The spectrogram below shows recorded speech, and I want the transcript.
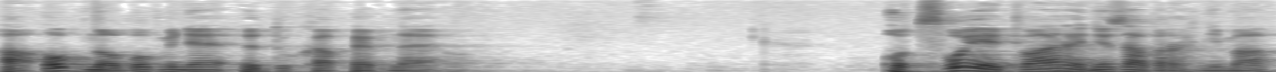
a obnov vo mne ducha pevného. Od svojej tváre nezavrhni ma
